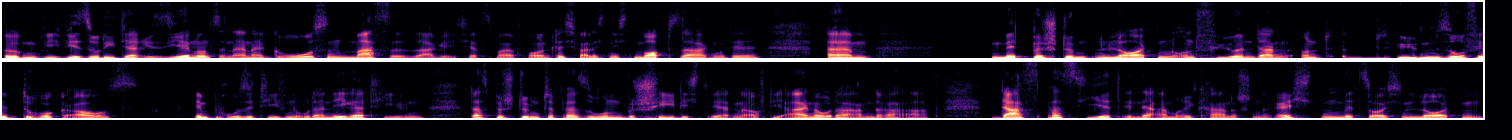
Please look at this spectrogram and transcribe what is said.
irgendwie, wir solidarisieren uns in einer großen Masse, sage ich jetzt mal freundlich, weil ich nicht Mob sagen will, ähm, mit bestimmten Leuten und führen dann und üben so viel Druck aus, im positiven oder negativen, dass bestimmte Personen beschädigt werden auf die eine oder andere Art. Das passiert in der amerikanischen Rechten mit solchen Leuten.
